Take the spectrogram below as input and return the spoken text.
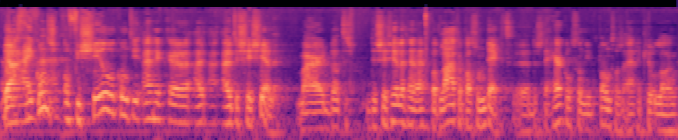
Dat Ja, hij komt, officieel komt hij eigenlijk eh, uit, uit de Seychelles. Maar dat is, de Seychelles zijn eigenlijk wat later pas ontdekt. Dus de herkomst van die plant was eigenlijk heel lang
